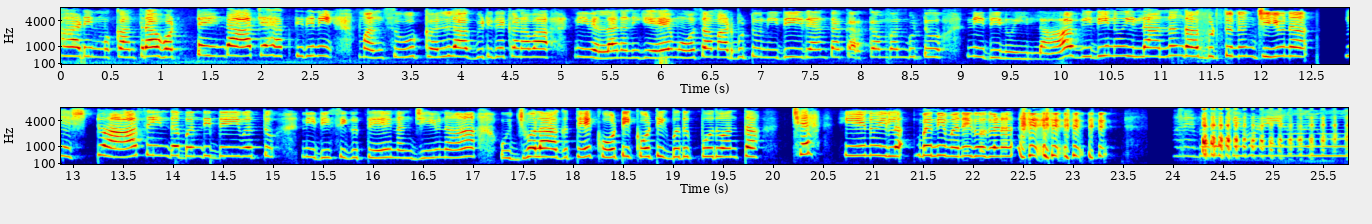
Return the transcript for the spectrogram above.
ಹಾಡಿನ ಮುಖಾಂತರ ಹೊಟ್ಟೆಯಿಂದ ಆಚೆ ಹಾಕ್ತಿದೀನಿ. ಮನ್ಸು ಕಲ್ಲಾಗ್ಬಿಟ್ಟಿದೆ ಕಣವ ನೀವೆಲ್ಲ ನನಗೆ ಮೋಸ ಮಾಡ್ಬಿಟ್ಟು ನಿಧಿ ಇದೆ ಅಂತ ಕರ್ಕೊಂಡ್ ಬಂದ್ಬಿಟ್ಟು ನಿಧಿನೂ ಇಲ್ಲ, ವಿಧಿನೂ ಇಲ್ಲ ಅನ್ನಂಗಾಗ್ಬಿಡ್ತು ನನ್ನ ಜೀವನ. ಎಷ್ಟು ಆಸೆಯಿಂದ ಬಂದಿದ್ದೆ ಇವತ್ತು. ನಿಧಿ ಸಿಗುತ್ತೆ ನನ್ನ ಜೀವನ ಉಜ್ವಲ ಆಗುತ್ತೆ, ಕೋಟಿ ಕೋಟಿಗೆ ಬದುಕ್ಬೋದು ಅಂತ. ಛೇ, ಏನೂ ಇಲ್ಲ. ಬನ್ನಿ ಮನೆಗೆ ಹೋಗೋಣ.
